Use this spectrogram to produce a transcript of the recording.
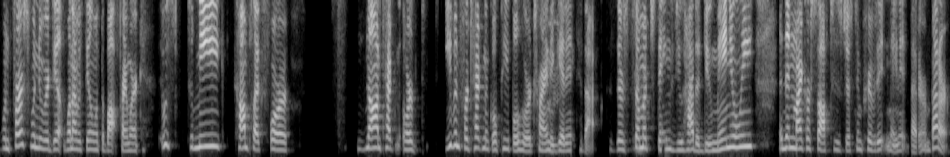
when first when we were de- when I was dealing with the bot framework, it was to me complex for non-tech or even for technical people who are trying to get into that because there's so much things you had to do manually, and then Microsoft has just improved it and made it better and better.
